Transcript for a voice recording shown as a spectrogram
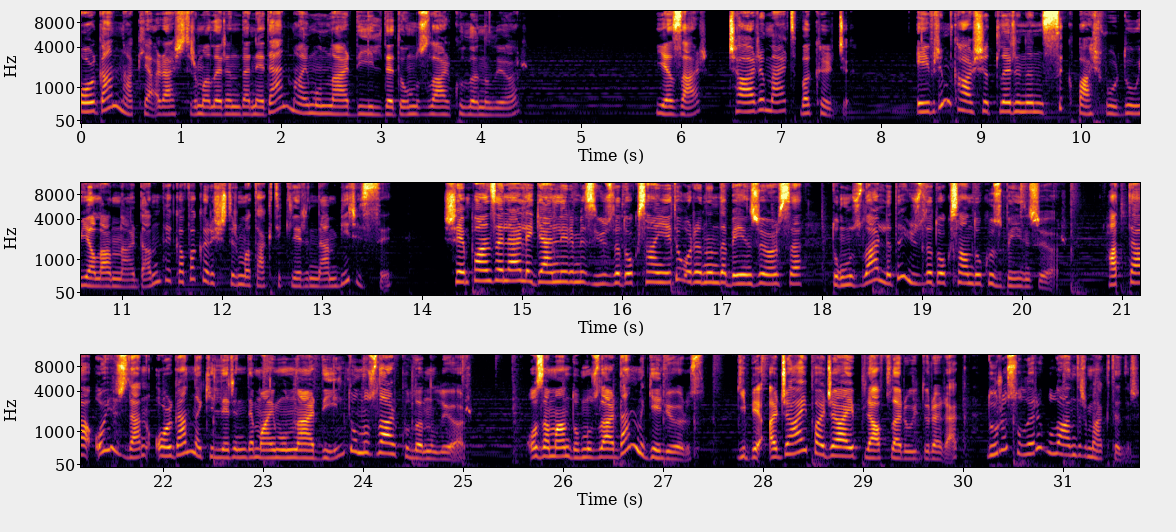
Organ nakli araştırmalarında neden maymunlar değil de domuzlar kullanılıyor? Yazar Çağrı Mert Bakırcı Evrim karşıtlarının sık başvurduğu yalanlardan ve kafa karıştırma taktiklerinden birisi, şempanzelerle genlerimiz %97 oranında benziyorsa domuzlarla da %99 benziyor. Hatta o yüzden organ nakillerinde maymunlar değil domuzlar kullanılıyor. O zaman domuzlardan mı geliyoruz? Gibi acayip acayip laflar uydurarak duru suları bulandırmaktadır.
